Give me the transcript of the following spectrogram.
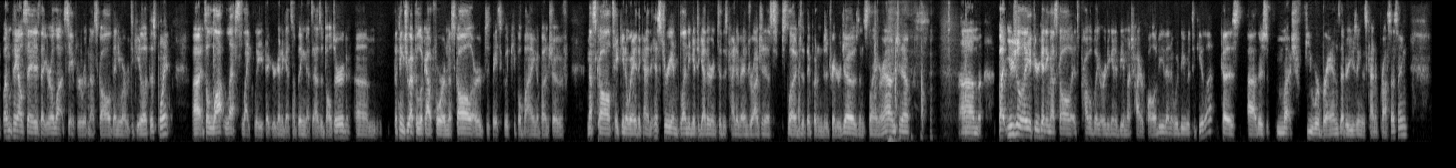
one thing I'll say is that you're a lot safer with mezcal than you are with tequila at this point. Uh, it's a lot less likely that you're going to get something that's as adulterated. Um, the things you have to look out for in mezcal are just basically people buying a bunch of mezcal, taking away the kind of the history and blending it together into this kind of androgynous sludge that they put into Trader Joe's and slaying around, you know. um, but usually, if you're getting mezcal, it's probably already going to be a much higher quality than it would be with tequila because uh, there's much fewer brands that are using this kind of processing.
